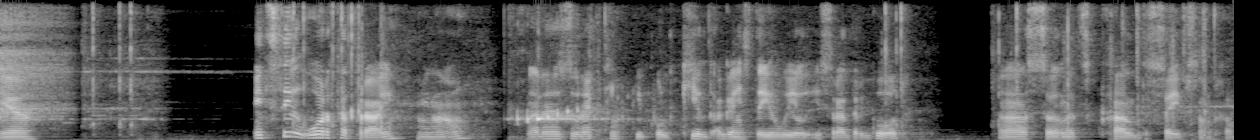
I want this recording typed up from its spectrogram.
Yeah. It's still worth a try, you know. Resurrecting people killed against their will is rather good. Uh, so let's call the save somehow.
